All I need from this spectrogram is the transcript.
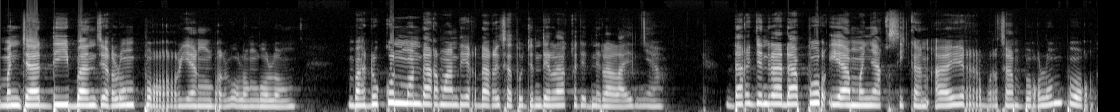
Menjadi banjir lumpur yang bergolong-golong. Mbah Dukun mondar-mandir dari satu jendela ke jendela lainnya. Dari jendela dapur ia menyaksikan air bercampur lumpur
